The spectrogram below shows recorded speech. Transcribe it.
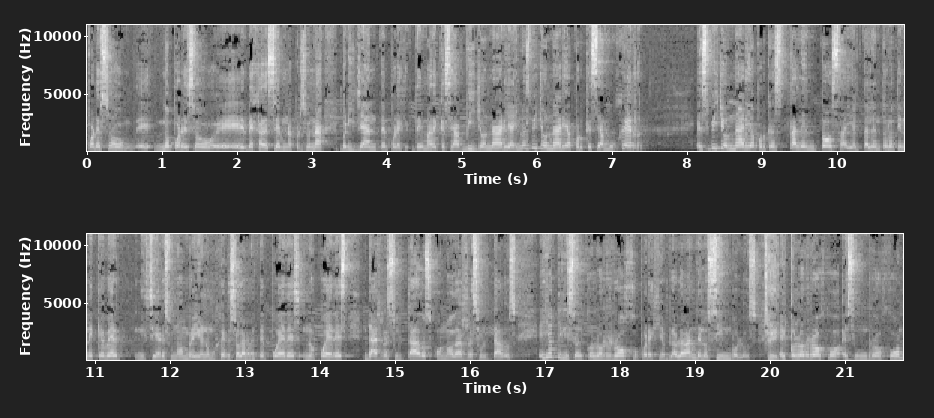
Por eso, eh, no por eso eh, deja de ser una persona brillante por el tema de que sea billonaria. Y no es billonaria porque sea mujer es billonaria porque es talentosa y el talento no tiene que ver ni si eres un hombre y una mujer, solamente puedes, no puedes, dar resultados o no dar resultados. Ella utilizó el color rojo, por ejemplo, hablaban de los símbolos. El color rojo es un rojo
